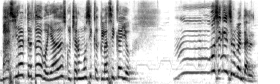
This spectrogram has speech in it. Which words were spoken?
¿Vas a ir al teatro de Gollado a escuchar música clásica? Y yo. Mm, música instrumental.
